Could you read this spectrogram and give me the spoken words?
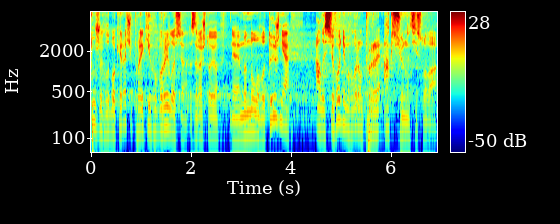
дуже глибокі речі, про які говорилося зрештою минулого тижня. Але сьогодні ми говоримо про реакцію на ці слова.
